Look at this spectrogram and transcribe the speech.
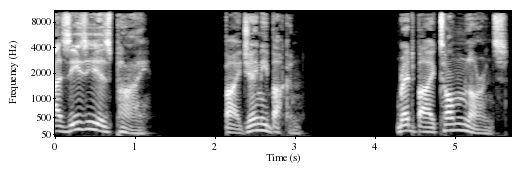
As Easy as Pie by Jamie Buchan. Read by Tom Lawrence.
